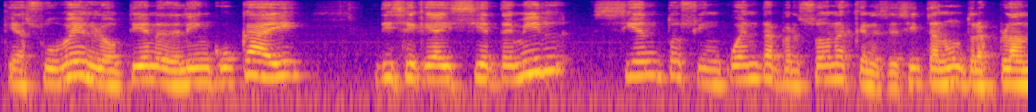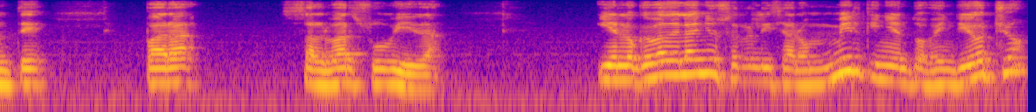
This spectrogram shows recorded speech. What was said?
que a su vez lo obtiene del INCUCAI, dice que hay 7.150 personas que necesitan un trasplante para salvar su vida. Y en lo que va del año se realizaron 1.528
